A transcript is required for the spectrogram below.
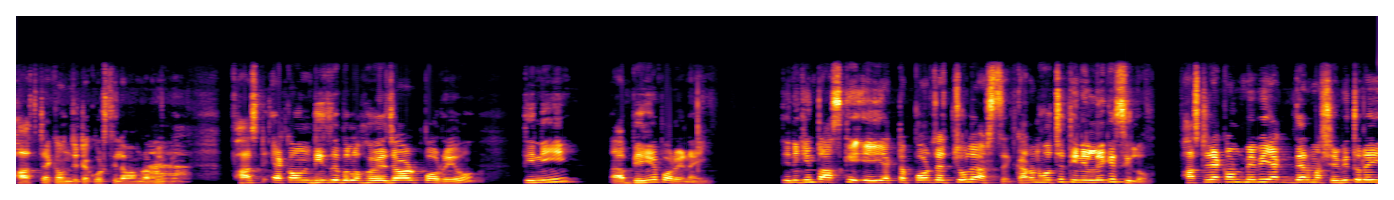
ফার্স্ট অ্যাকাউন্ট যেটা করছিলাম আমরা মেবি। ফার্স্ট অ্যাকাউন্ট ডিজেবল হয়ে যাওয়ার পরেও তিনি ভেঙে পড়ে নাই। তিনি কিন্তু আজকে এই একটা পর্যায়ে চলে আসছে। কারণ হচ্ছে তিনি লেগেছিল। ফার্স্টের অ্যাকাউন্ট মেবি এক দেড় মাসের ভিতরেই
